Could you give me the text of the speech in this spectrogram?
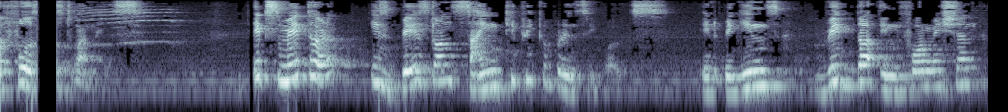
the first one is its method is based on scientific principles. It begins with the information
